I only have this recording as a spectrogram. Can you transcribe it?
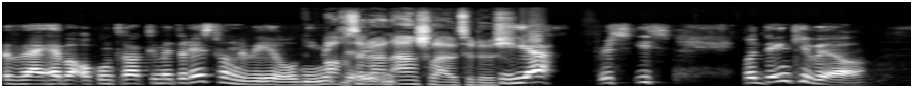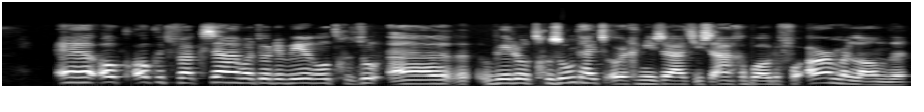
wij hebben al contracten met de rest van de wereld. Niet met Achteraan aansluiten dus. Ja, precies. Wat denk je wel? Uh, ook, ook het vaccin wat door de uh, Wereldgezondheidsorganisatie is aangeboden voor arme landen.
